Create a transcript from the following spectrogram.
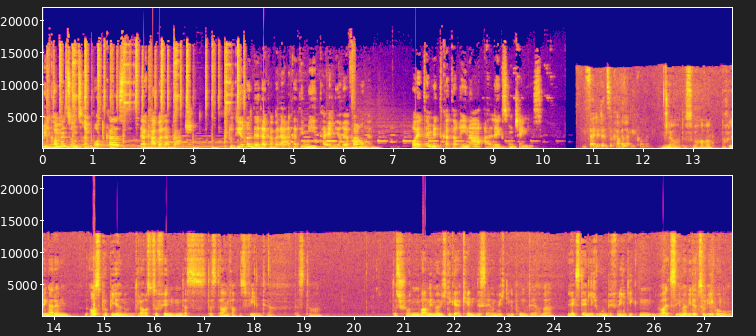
Willkommen zu unserem Podcast der Kabbalah Branch. Studierende der Kabbalah Akademie teilen ihre Erfahrungen. Heute mit Katharina, Alex und Cengiz. Wie seid ihr denn zur Kabbalah gekommen? Ja, das war nach längerem Ausprobieren und rauszufinden, dass, dass da einfach was fehlt. Ja. Dass da das schon waren immer wichtige Erkenntnisse und wichtige Punkte, aber letztendlich unbefriedigten, weil es immer wieder zum Ego,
